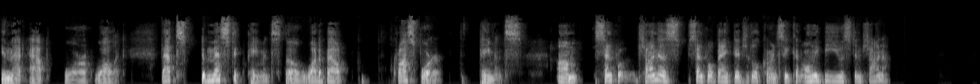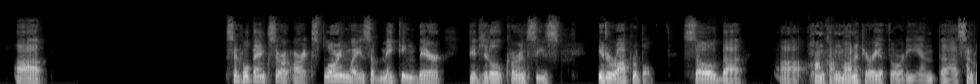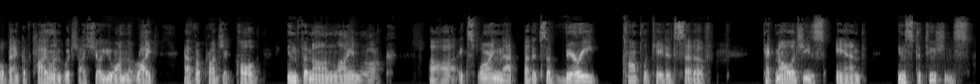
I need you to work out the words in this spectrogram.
in that app or wallet. That's domestic payments, though. What about cross-border payments? Um, central China's central bank digital currency can only be used in China. Uh, central banks are, are exploring ways of making their digital currencies interoperable. So the uh, Hong Kong Monetary Authority and the Central Bank of Thailand, which I show you on the right, have a project called Inthanon Lion Rock, uh, exploring that. But it's a very complicated set of technologies and institutions.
